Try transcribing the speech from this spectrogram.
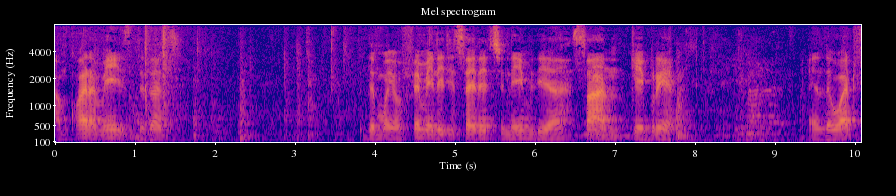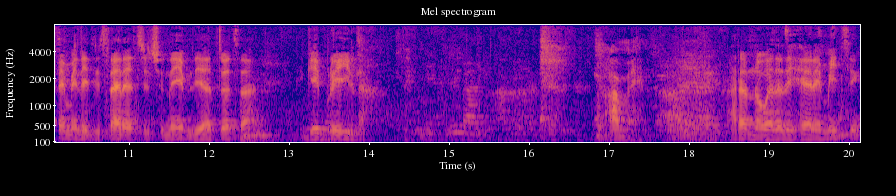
I'm quite amazed that the Moyo family decided to name their son Gabriel, and the Watt family decided to, to name their daughter Gabriela. Amen. I don't know whether they had a meeting.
